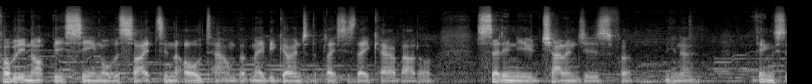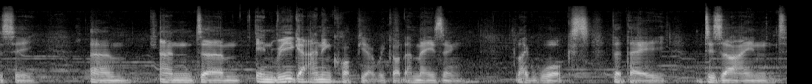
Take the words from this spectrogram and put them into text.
probably not be seeing all the sights in the old town, but maybe going to the places they care about or setting new challenges for, you know, things to see. Um, and um, in Riga and in Kuopio, we got amazing like walks that they designed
